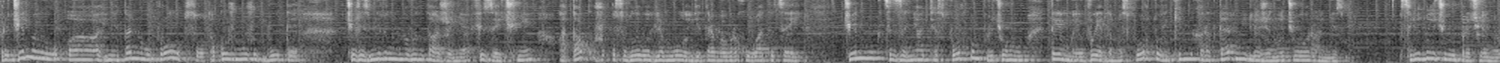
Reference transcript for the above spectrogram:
Причиною генітального пролапсу також можуть бути чрезмірні навантаження фізичні, а також особливо для молоді треба врахувати цей чинник це заняття спортом, причому тими видами спорту, які не характерні для жіночого організму. Слідуючою причиною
